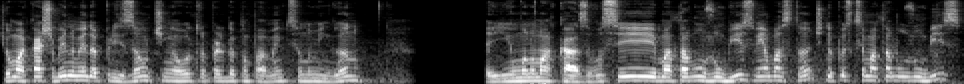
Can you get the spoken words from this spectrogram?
Tinha uma caixa bem no meio da prisão, tinha outra perto do acampamento, se eu não me engano. E uma numa casa. Você matava uns zumbis, vinha bastante. Depois que você matava os zumbis,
